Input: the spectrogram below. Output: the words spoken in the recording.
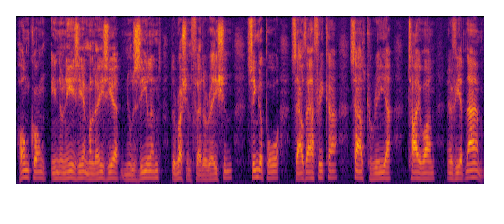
Hong Kong, Indonesia, Malaysia, New Zealand, the Russian Federation, Singapore, South Africa, South Korea, Taiwan and Vietnam.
